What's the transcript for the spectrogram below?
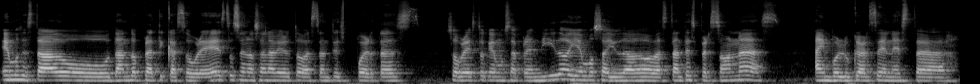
hemos estado dando pláticas sobre esto, se nos han abierto bastantes puertas sobre esto que hemos aprendido y hemos ayudado a bastantes personas a involucrarse en esta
